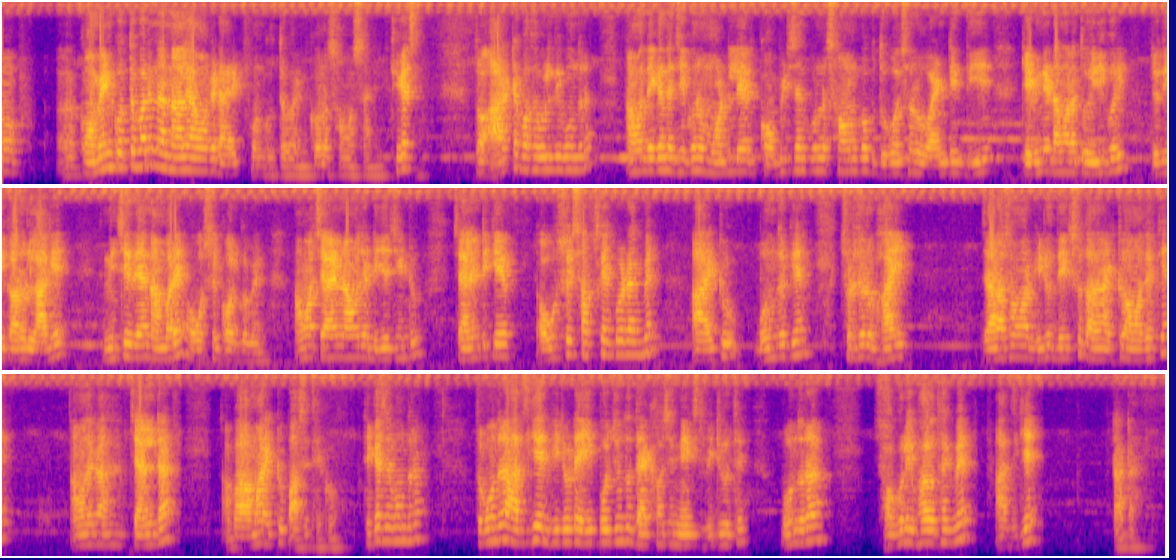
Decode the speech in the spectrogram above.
কমেন্ট করতে পারেন, আর নাহলে আমাকে ডাইরেক্ট ফোন করতে পারেন, কোনো সমস্যা নেই, ঠিক আছে? তো আর একটা কথা বলে দিই বন্ধুরা, আমাদের এখানে যে কোনো মডেলের কম্পিটিশনপূর্ণ সাউন্ড বক্স দু বছর ওয়ারেন্টি দিয়ে কেবিনেট আমরা তৈরি করি। যদি কারোর লাগে, নিচে দেওয়া নাম্বারে অবশ্যই কল করবেন। আমার চ্যানেল নাম হচ্ছে ডিজে চিন্টু চ্যানেলটিকে অবশ্যই সাবস্ক্রাইব করে রাখবেন। আর একটু বন্ধুদেরকে, ছোট ছোট ভাই যারা সব আমার ভিডিও দেখছ, তারা একটু আমাদেরকে, আমাদের চ্যানেলটা বা আমার একটু পাশে থেকো। ঠিক আছে বন্ধুরা? তো বন্ধুরা, আজকের ভিডিওটা এই পর্যন্ত। দেখা হচ্ছে নেক্সট ভিডিওতে বন্ধুরা, সকলেই ভালো থাকবে আজকে 打的。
